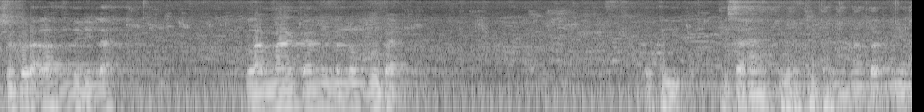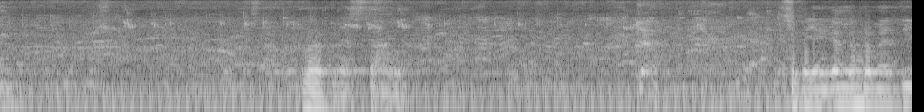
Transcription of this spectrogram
Syukur Alhamdulillah lama kami menunggu Pak. Jadi bisa hadir di Kalimantannya 12 tahun. Juga yang kami hormati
